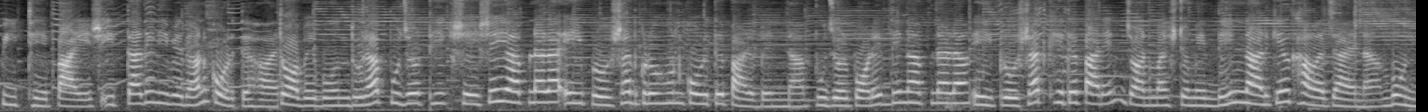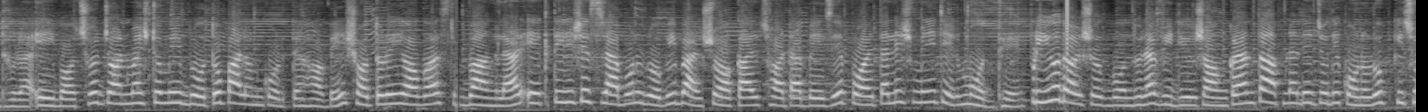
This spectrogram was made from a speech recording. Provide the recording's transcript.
পিঠে, পায়েস ইত্যাদি নিবেদন করতে হয়। তবে বন্ধুরা, পুজোর ঠিক শেষেই আপনারা এই প্রসাদ গ্রহণ করতে পারবেন না। পুজোর পরের দিন আপনারা এই প্রসাদ খেতে পারেন। জন্মাষ্টমীর দিন নারকেল খাওয়া যায় না। বন্ধুরা, এই বছর জন্মাষ্টমীর ব্রত পালন করতে হবে। সতেরোই আগস্ট বাংলার একত্রিশে শ্রাবণ রবিবার সকাল ছটা বেজে পঁয়তাল্লিশ মিনিটের মধ্যে। প্রিয় দর্শক বন্ধুরা, ভিডিও সংক্রান্ত আপনাদের যদি কোনোরূপ কিছু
